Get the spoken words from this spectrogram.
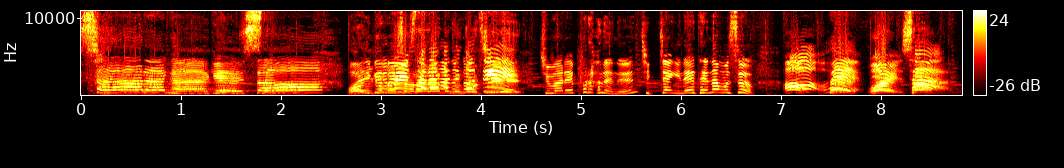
사랑하겠어? 월급을 사랑하는 거지! 주말에 풀어내는 직장인의 대나무 숲. 어회월사!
